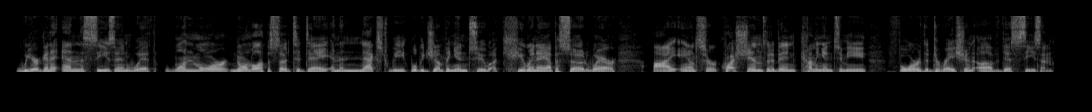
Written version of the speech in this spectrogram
we are going to end the season with one more normal episode today, and then next week we'll be jumping into a Q&A episode where I answer questions that have been coming into me for the duration of this season.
